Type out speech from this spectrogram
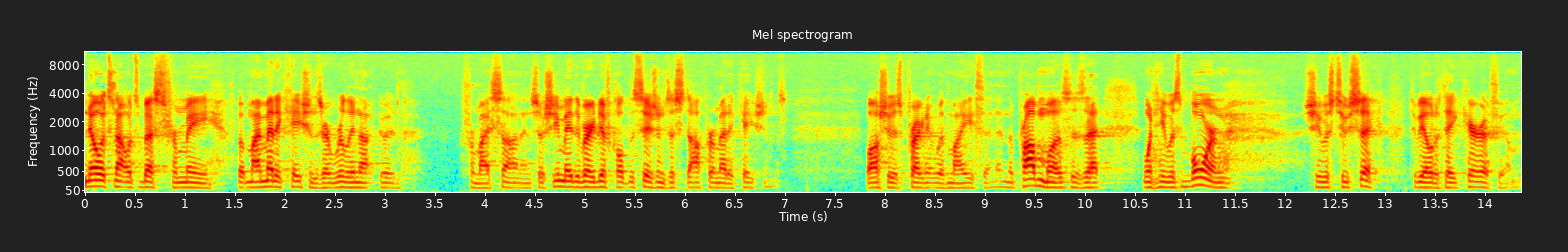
know it's not what's best for me, but my medications are really not good for my son. And so she made the very difficult decision to stop her medications while she was pregnant with my Ethan. And the problem was is that when he was born, she was too sick to be able to take care of him.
